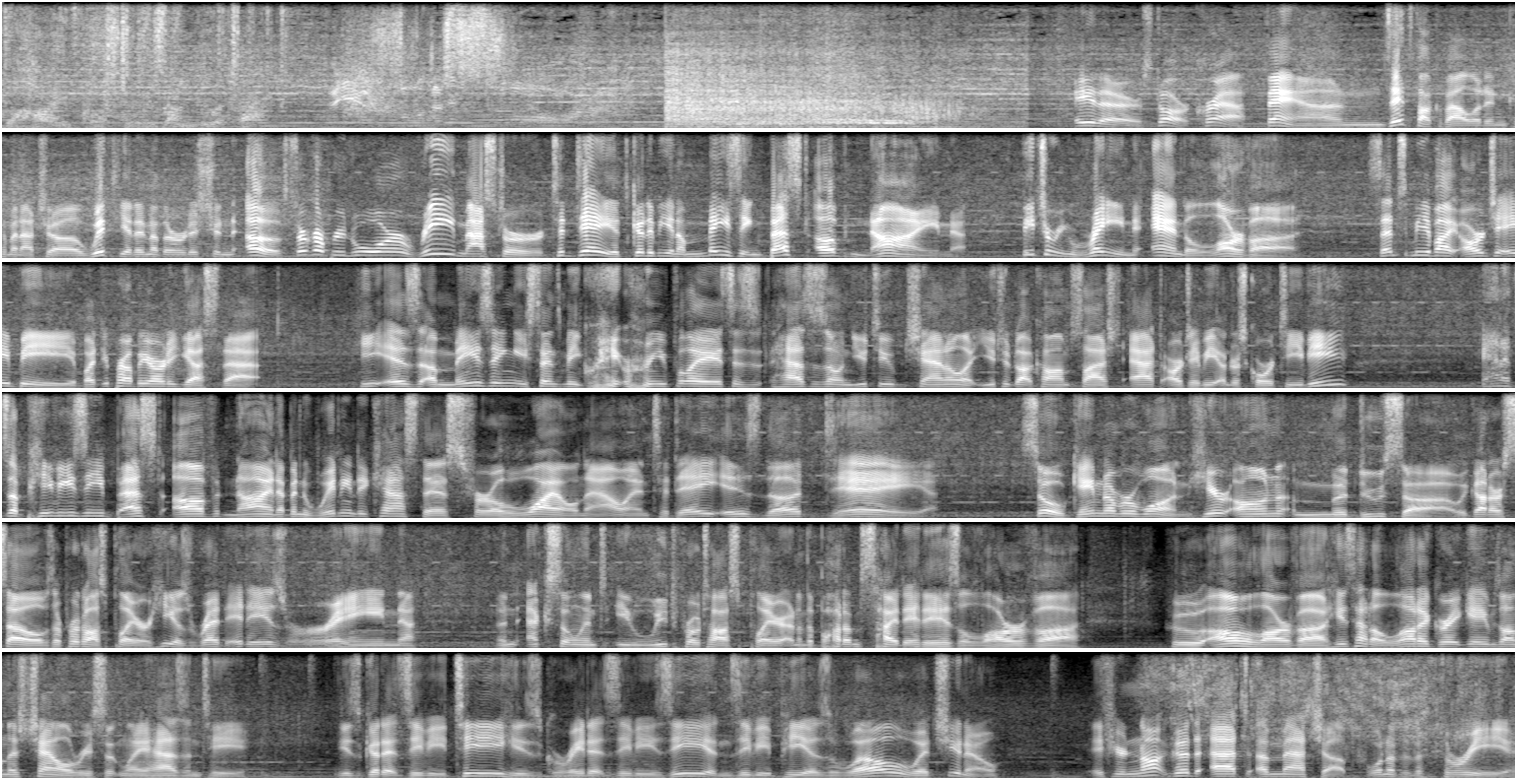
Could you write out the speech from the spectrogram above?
The Hive Cluster is under attack. Hey there, StarCraft fans! It's Falcon Paladin coming at you with yet another edition of StarCraft Brood War Remastered. Today it's going to be an amazing best of nine, featuring Rain and Larva. Sent to me by RJB, but you probably already guessed that. He is amazing. He sends me great replays. Has his own YouTube channel at youtube.com slash at RJB underscore TV. And it's a PVZ best of nine. I've been waiting to cast this for a while now, and today is the day. So, game number one here on Medusa. We got ourselves a Protoss player. He is red. It is Rain. An excellent elite Protoss player. And on the bottom side, it is Larva. Who, oh, Larva. He's had a lot of great games on this channel recently, hasn't he? He's good at ZVT. He's great at ZVZ and ZVP as well, which, you know, if you're not good at a matchup, one of the three,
